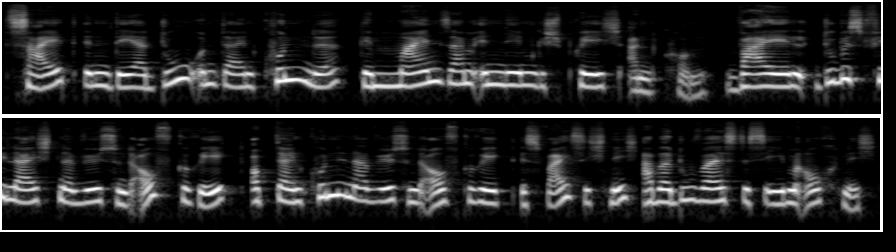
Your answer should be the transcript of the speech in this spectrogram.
Zeit, in der du und dein Kunde gemeinsam in dem Gespräch ankommen. Weil du bist vielleicht nervös und aufgeregt. Ob dein Kunde nervös und aufgeregt ist, weiß ich nicht. Aber du weißt es eben auch nicht.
